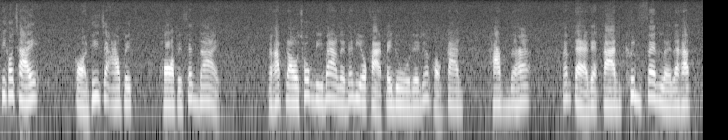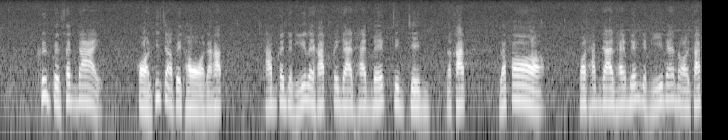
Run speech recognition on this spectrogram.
ที่เขาใช้ก่อนที่จะเอาไปพอเป็นเส้นได้นะครับ เราโชคดีมากเลยได้มีโอกาสไปดูในเรื่องของการทำนะฮะตั้งแต่เนี่ยการขึ้นเส้นเลยนะครับ ขึ้นเป็นเส้นได้ ก่อนที่จะเอาไปทอนะครับทำกันอย่างนี้เลยครับเป็นงานแฮนด์เมดจริง ๆนะครับ แล้วก็พอทำงานแฮนด์เมดอย่างนี้แน่นอนครับ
